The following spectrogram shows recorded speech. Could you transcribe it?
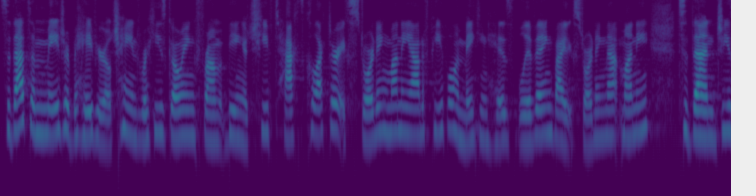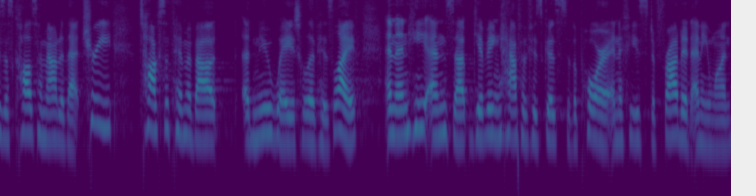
So that's a major behavioral change where he's going from being a chief tax collector, extorting money out of people and making his living by extorting that money, to then Jesus calls him out of that tree, talks with him about a new way to live his life. And then he ends up giving half of his goods to the poor. And if he's defrauded anyone,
